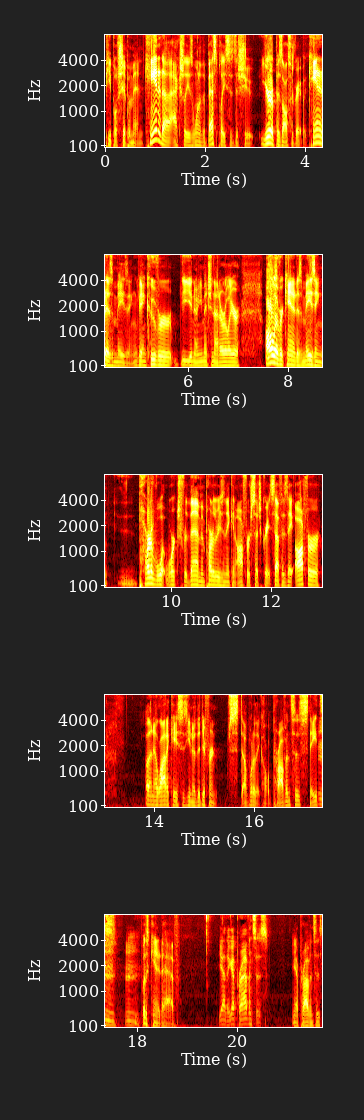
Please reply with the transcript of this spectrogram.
people ship them in. Canada actually is one of the best places to shoot. Europe is also great, but Canada is amazing. Vancouver, you know, you mentioned that earlier. All over Canada is amazing. Part of what works for them and part of the reason they can offer such great stuff is they offer in a lot of cases, you know, the different. What are they called? Provinces, states. What does Canada have? yeah, they got provinces. Yeah, provinces.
